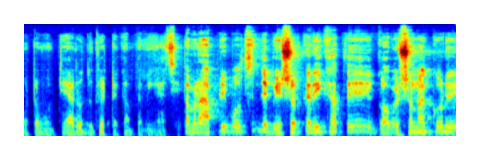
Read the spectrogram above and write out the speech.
মোটামুটি আরও দুটো একটা কোম্পানি আছে। তার মানে আপনি বলছেন যে বেসরকারি খাতে গবেষণা করে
